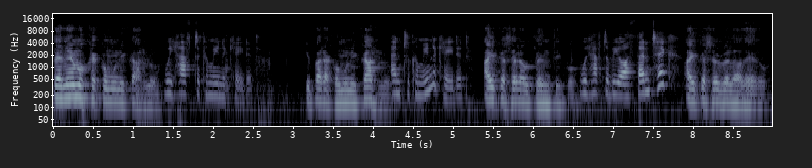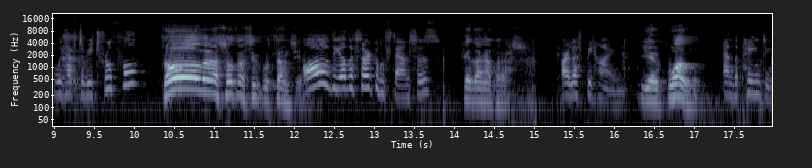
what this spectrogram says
tenemos que comunicarlo. we have to communicate it. Y para comunicarlo And to communicate it, hay que ser auténtico, we have to be authentic, hay que ser verdadero. we have to be truthful. Todas las otras circunstancias All of the other circumstances quedan atrás. are left behind. Y el cuadro And the painting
